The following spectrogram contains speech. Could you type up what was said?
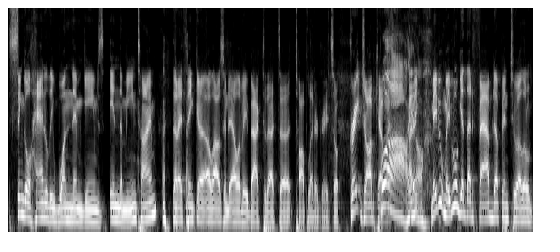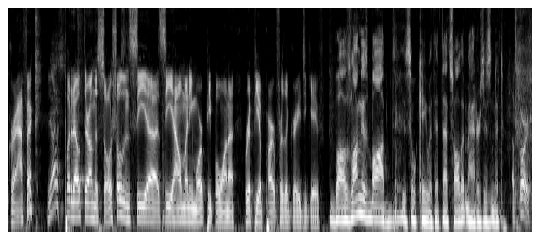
single handedly won them games in the meantime that I think uh, allows him to elevate back to that uh, top letter grade. So great job, Kevin. Wow, I think know. maybe maybe we'll get that fabbed up into a little graphic Yes. put it out there on the socials and see uh, see how many more people want to rip you apart for the grades you gave. Well, as long as Bob is okay with it, that's all that matters, isn't it? Of course.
